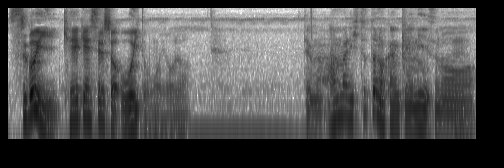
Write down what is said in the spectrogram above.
すごい経験してる人は多いと思うよ俺は。でもあんまり人との関係にその、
